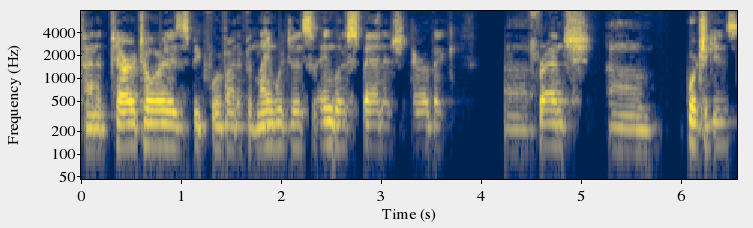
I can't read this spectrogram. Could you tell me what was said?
kind of territories. Speak four or five different languages: English, Spanish, Arabic, uh, French, um, Portuguese.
